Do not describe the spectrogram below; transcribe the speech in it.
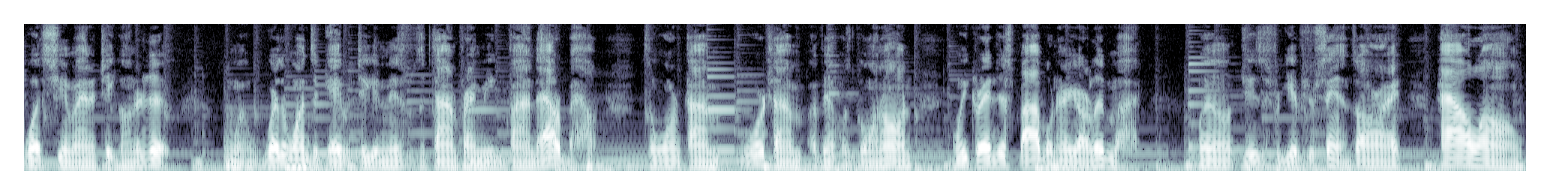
what's humanity going to do? Well, we're the ones that gave it to you, and this was the time frame you can find out about. The wartime wartime event was going on. We created this Bible, and here you are living by it. Well, Jesus forgives your sins. All right. How long?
